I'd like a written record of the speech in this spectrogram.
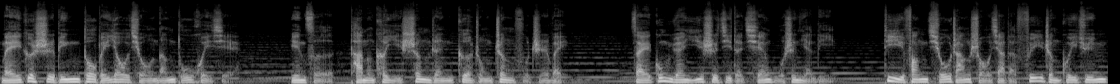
每个士兵都被要求能读会写，因此他们可以胜任各种政府职位。在公元一世纪的前五十年里，地方酋长手下的非正规军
